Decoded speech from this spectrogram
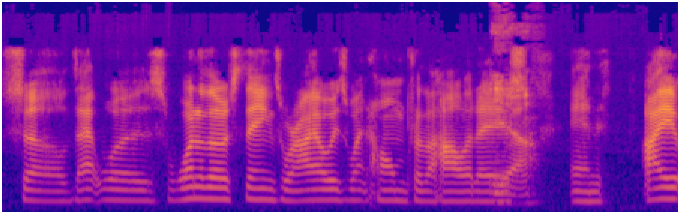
So that was one of those things where I always went home for the holidays. Yeah. And I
